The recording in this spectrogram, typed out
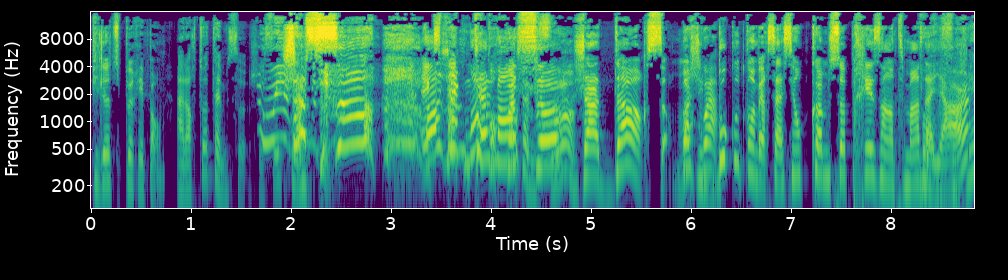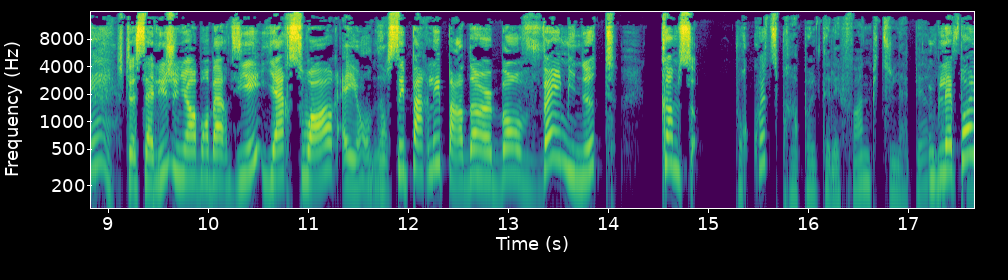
Puis là, tu peux répondre. Alors, toi, t'aimes ça. Je sais que J'aime ça! Explique-moi pourquoi t'aimes ça. J'adore ça. Moi, j'ai Pourquoi? beaucoup de conversations comme ça présentement, d'ailleurs. Je te salue, Junior Bombardier. Hier soir, et on, on s'est parlé pendant un bon 20 minutes comme ça. Pourquoi tu prends pas le téléphone puis tu l'appelles? On voulait pas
